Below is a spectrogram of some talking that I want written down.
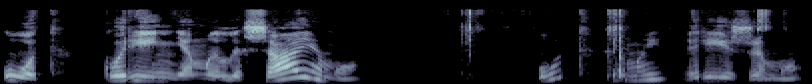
От коріння ми лишаємо, от ми ріжемо.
